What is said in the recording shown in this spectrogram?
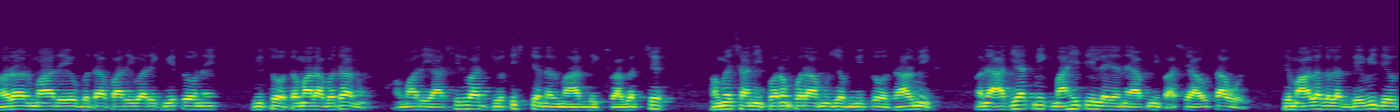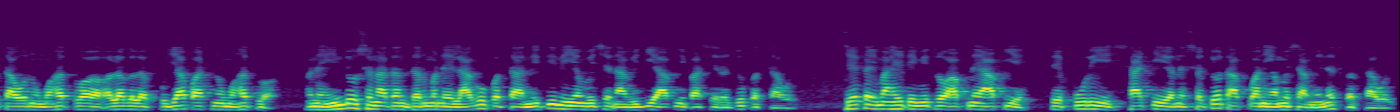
હર હર મહાદેવ બધા પારિવારિક મિત્રોને, મિત્રો તમારા બધાનું અમારી આશીર્વાદ જ્યોતિષ ચેનલમાં હાર્દિક સ્વાગત છે. હંમેશાની પરંપરા મુજબ મિત્રો ધાર્મિક અને આધ્યાત્મિક માહિતી લઈ અને આપની પાસે આવતા હોય, જેમાં અલગ અલગ દેવી દેવતાઓનું મહત્ત્વ અલગ અલગ પૂજાપાઠનું મહત્ત્વ અને હિન્દુ સનાતન ધર્મને લાગુ પડતા નીતિ નિયમ વિશેના વીડિયો આપની પાસે રજૂ કરતા હોય. જે કંઈ માહિતી મિત્રો આપને આપીએ, તે પૂરી, સાચી અને સચોટ આપવાની હંમેશા મહેનત કરતા હોય.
